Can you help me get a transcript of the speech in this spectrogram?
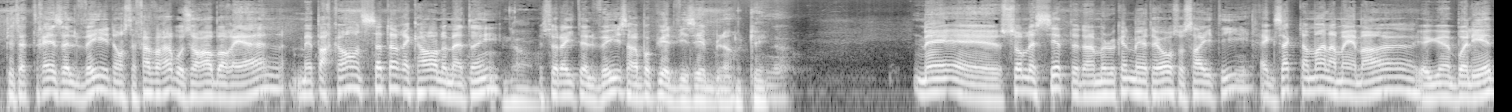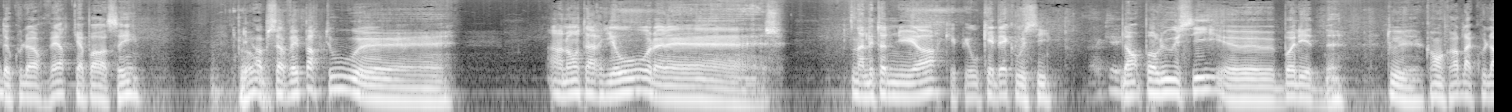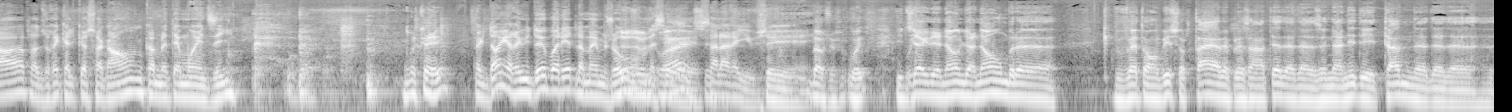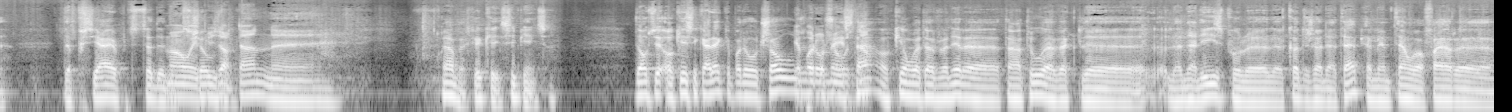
puis c'était très élevé, donc c'était favorable aux aurores boréales. Mais par contre, 7h15 le matin, Non. le soleil est élevé, ça n'aurait pas pu être visible. là. OK. Mais euh, sur le site de l'American Meteor Society, exactement à la même heure, il y a eu un bolide de couleur verte qui a passé. Oh. Observé partout euh, en Ontario, le- dans l'État de New York et puis au Québec aussi. Donc pour lui aussi, euh, bolide. Tout, concorde la couleur, ça duré quelques secondes, comme le témoin dit. OK. Fait que donc, il y aurait eu deux bolides le même jour, Deux- mais ouais, ça l'arrive. Ben, oui. Il disait que le nombre, le nombre euh, qui pouvait tomber sur Terre représentait dans, une année des tonnes de, de, de poussière, tout ça, de, de Bon, petites oui, choses. plusieurs tonnes. euh, Ah, ben, OK, c'est bien ça. Donc, OK, c'est correct, il n'y a pas d'autre chose. Il y a pas d'autre pour chose, l'instant? non. OK, on va te revenir euh, tantôt avec l'analyse pour le, le cas de Jonathan, puis en même temps, on va faire. euh,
